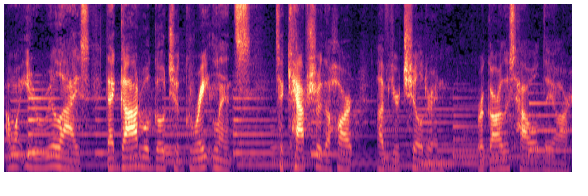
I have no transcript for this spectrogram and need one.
I want you to realize that God will go to great lengths to capture the heart of your children, regardless how old they are.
